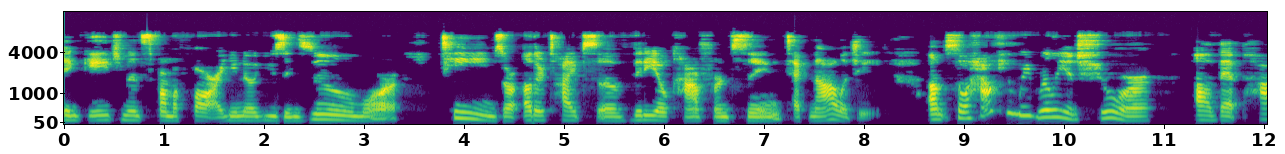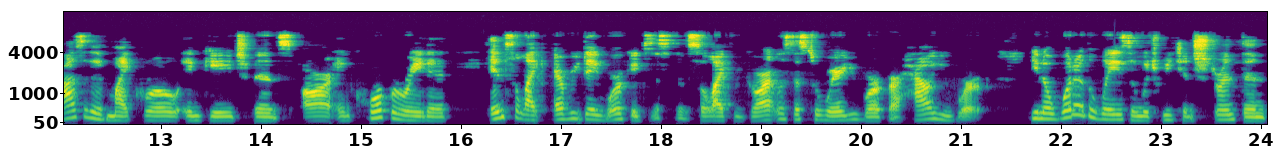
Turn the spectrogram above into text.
engagements from afar, you know, using Zoom or Teams or other types of video conferencing technology. Um, so, how can we really ensure uh, that positive micro engagements are incorporated into like everyday work existence? So, like, regardless as to where you work or how you work, you know, what are the ways in which we can strengthen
